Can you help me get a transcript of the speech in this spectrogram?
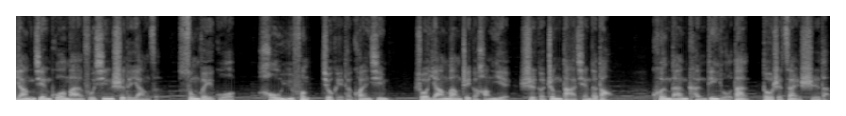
杨建国满腹心事的样子，宋卫国、侯玉凤就给他宽心，说杨浪这个行业是个挣大钱的道，困难肯定有，但都是暂时的。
